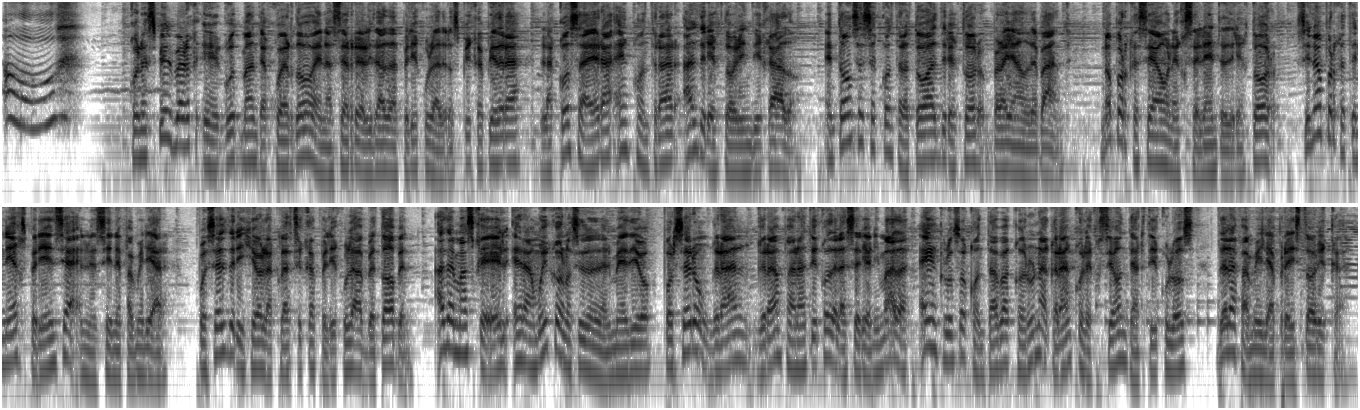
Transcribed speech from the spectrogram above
Oh. Con Spielberg y Goodman de acuerdo en hacer realidad la película de los Picapiedra, la cosa era encontrar al director indicado. Entonces se contrató al director Brian Levant, no porque sea un excelente director, sino porque tenía experiencia en el cine familiar, pues él dirigió la clásica película Beethoven. Además que él era muy conocido en el medio por ser un gran, gran fanático de la serie animada e incluso contaba con una gran colección de artículos de la familia prehistórica.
